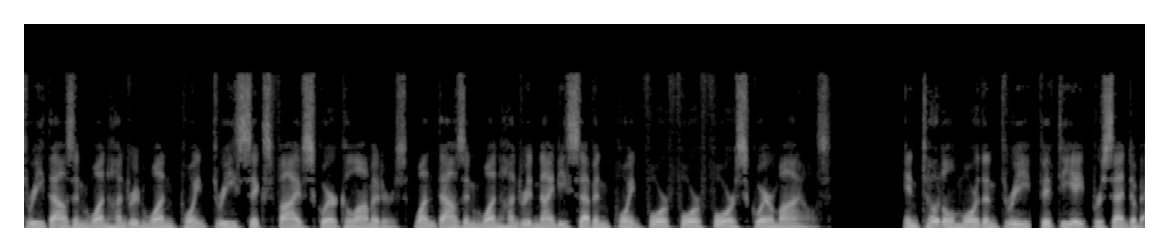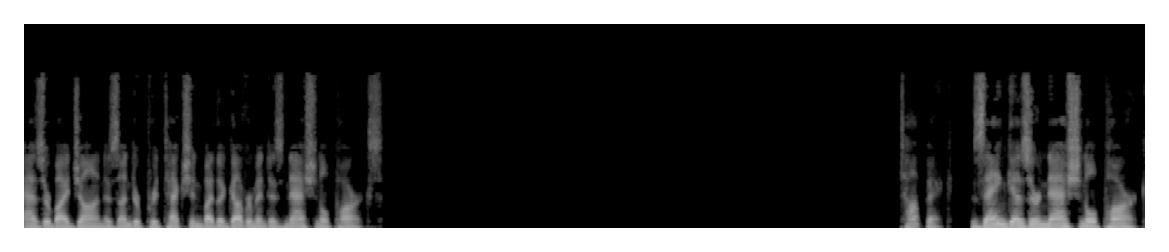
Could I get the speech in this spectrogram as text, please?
3,101.365 square kilometers, 1,197.444 square miles. In total more than 3.58% of Azerbaijan is under protection by the government as national parks. Zangezur National Park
